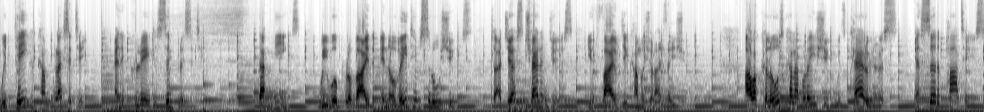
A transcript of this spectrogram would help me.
we take complexity and create simplicity. That means we will provide innovative solutions to address challenges in 5G commercialization. Our close collaboration with carriers and third parties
